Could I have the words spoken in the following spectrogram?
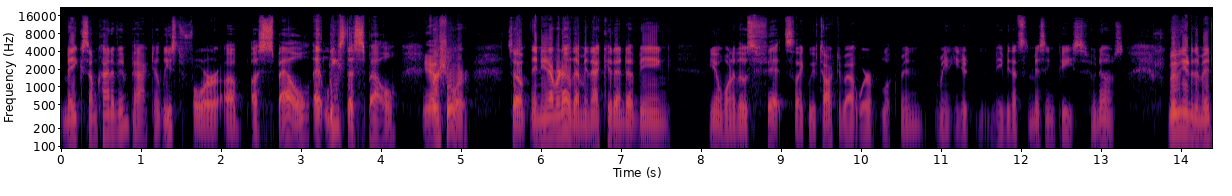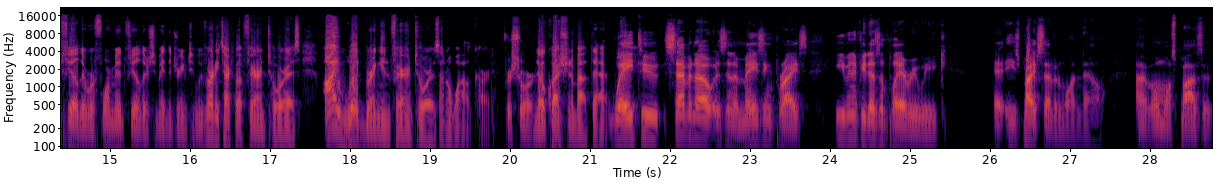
make some kind of impact, at least for a, a spell, at least a spell Yeah, for sure. So, and you never know. I mean, that could end up being, you know, one of those fits like we've talked about where Lookman, I mean, he did, maybe that's the missing piece. Who knows? Moving into the midfield, there were four midfielders who made the dream team. We've already talked about Ferran Torres. I would bring in Ferran Torres on a wild card. for sure. No question about that. Way too 7-0 is an amazing price, even if he doesn't play every week. Eh, He's probably 7-1 now. I'm almost positive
